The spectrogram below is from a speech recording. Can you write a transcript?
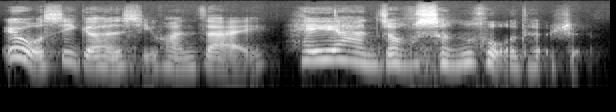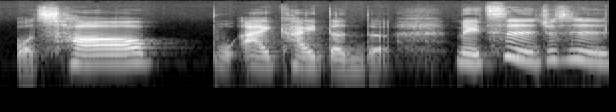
因为我是一个很喜欢在黑暗中生活的人，我超不爱开灯的。每次就是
